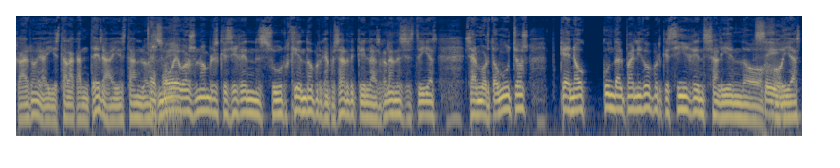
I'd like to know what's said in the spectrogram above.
Claro, y ahí está la cantera, ahí están los nuevos nombres que siguen surgiendo, porque a pesar de que las grandes estrellas se han muerto muchos, que no cunda el pánico porque siguen saliendo joyas.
